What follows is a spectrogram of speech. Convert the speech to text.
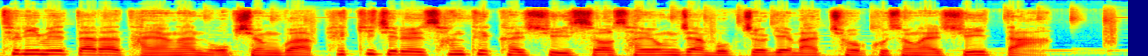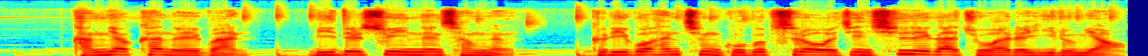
트림에 따라 다양한 옵션과 패키지를 선택할 수 있어 사용자 목적에 맞춰 구성할 수 있다. 강력한 외관, 믿을 수 있는 성능, 그리고 한층 고급스러워진 실내가 조화를 이루며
